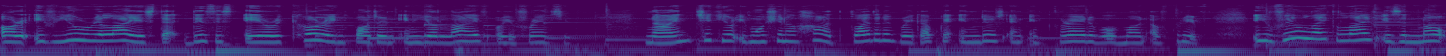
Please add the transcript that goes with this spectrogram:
or if you realize that this is a recurring pattern in your life or your friendship. 9. Check your emotional health. Platonic breakup can induce an incredible amount of grief. If you feel like life is not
